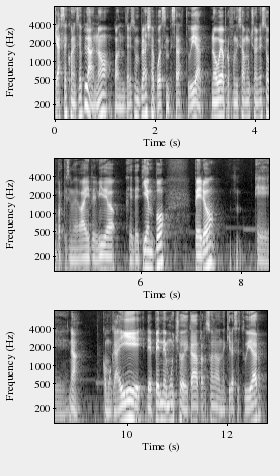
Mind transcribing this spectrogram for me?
¿qué haces con ese plan? ¿no? Cuando tenés un plan ya puedes empezar a estudiar. No voy a profundizar mucho en eso porque se me va a ir el video eh, de tiempo, pero eh, nada, como que ahí depende mucho de cada persona donde quieras estudiar.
